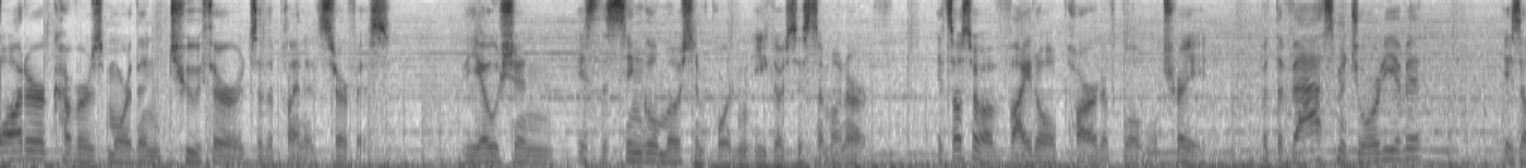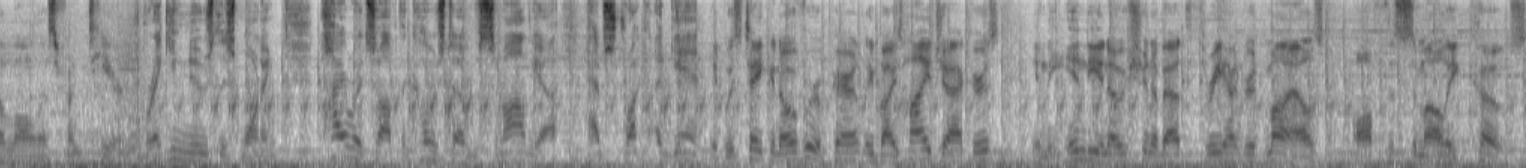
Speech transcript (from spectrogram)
water covers more than two thirds of the planet's surface. The ocean is the single most important ecosystem on Earth. It's also a vital part of global trade, but the vast majority of it is a lawless frontier. Breaking news this morning pirates off the coast of Somalia have struck again. It was taken over apparently by hijackers in the Indian Ocean about 300 miles off the Somali coast.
